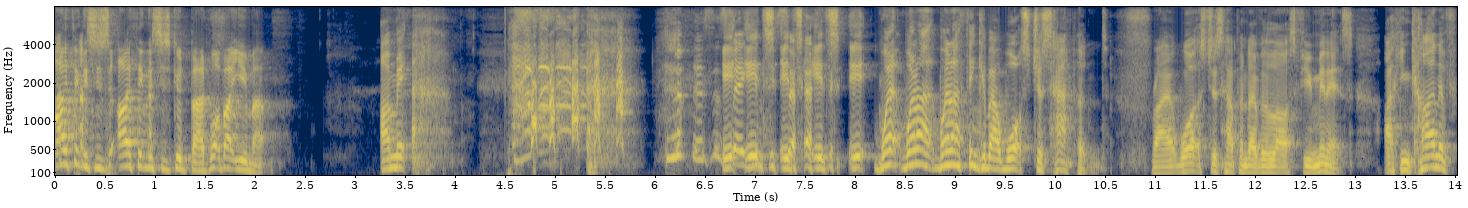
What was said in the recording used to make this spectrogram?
I think this is I think this is good bad. What about you, Matt? I mean, this is it, making it's it's sad. it's it when when I when I think about what's just happened, right? What's just happened over the last few minutes, I can kind of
